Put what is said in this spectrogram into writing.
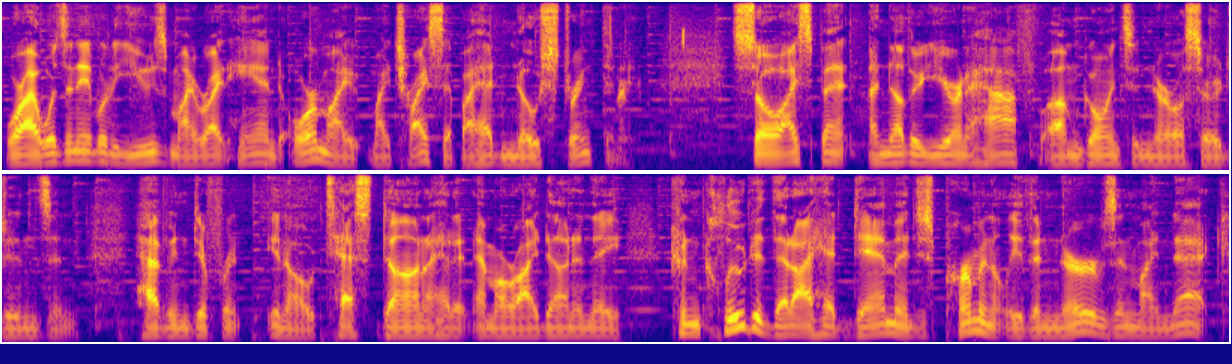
where I wasn't able to use my right hand or my my tricep. I had no strength in it. So I spent another year and a half um, going to neurosurgeons and having different, you know, tests done. I had an MRI done, and they concluded that I had damaged permanently the nerves in my neck,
